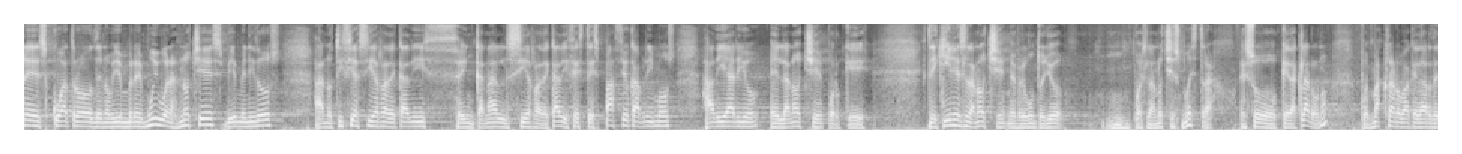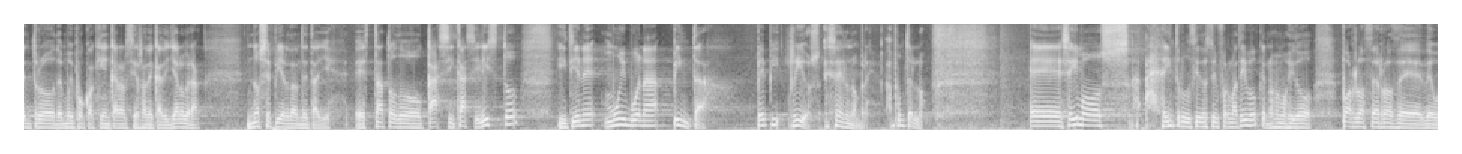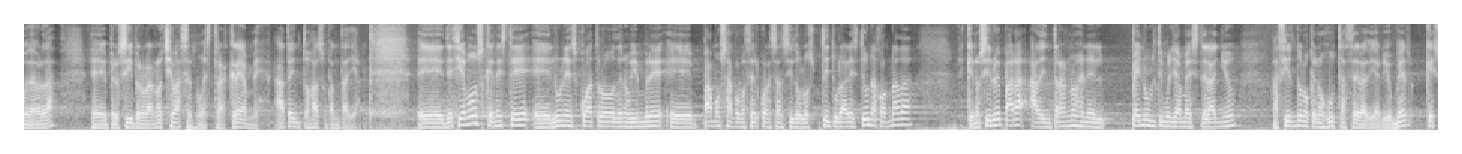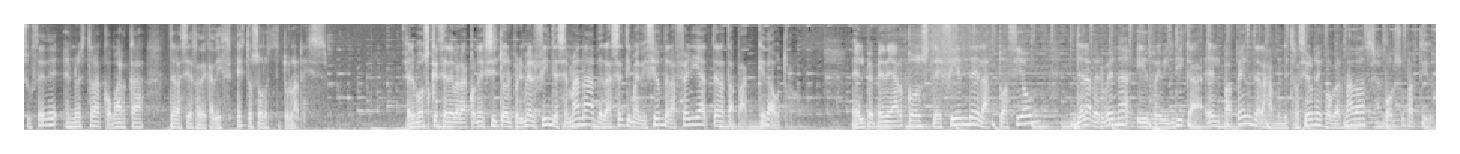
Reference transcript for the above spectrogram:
Lunes 4 de noviembre, muy buenas noches, bienvenidos a Noticias Sierra de Cádiz en Canal Sierra de Cádiz, este espacio que abrimos a diario en la noche, porque ¿de quién es la noche? Me pregunto yo, mm, pues la noche es nuestra, eso queda claro, ¿no? Pues más claro va a quedar dentro de muy poco aquí en Canal Sierra de Cádiz, ya lo verán. No se pierdan detalle. Está todo casi, casi listo y tiene muy buena pinta. Pepi Ríos, ese es el nombre, apúntenlo. Eh, seguimos introduciendo este informativo, que nos hemos ido por los cerros de, de ¿verdad? Eh, pero sí, pero la noche va a ser nuestra, créanme, atentos a su pantalla. Eh, decíamos que en este lunes 4 de noviembre vamos a conocer cuáles han sido los titulares de una jornada que nos sirve para adentrarnos en el penúltimo ya mes del año haciendo lo que nos gusta hacer a diario, ver qué sucede en nuestra comarca de la Sierra de Cádiz. Estos son los titulares. El Bosque celebra con éxito el primer fin de semana de la séptima edición de la Feria de la Tapa. Queda otro. El PP de Arcos defiende la actuación de la verbena y reivindica el papel de las administraciones gobernadas por su partido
